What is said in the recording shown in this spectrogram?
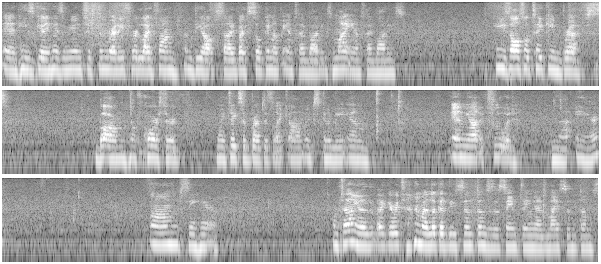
And he's getting his immune system ready for life on, on the outside by soaking up antibodies, my antibodies. He's also taking breaths. But um, of course, when he takes a breath, it's like um, it's gonna be um, amniotic fluid, not air. Um, let's see here. I'm telling you, like every time I look at these symptoms, it's the same thing as my symptoms.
